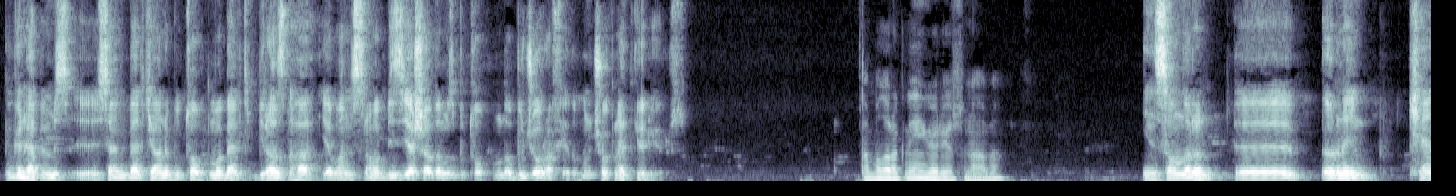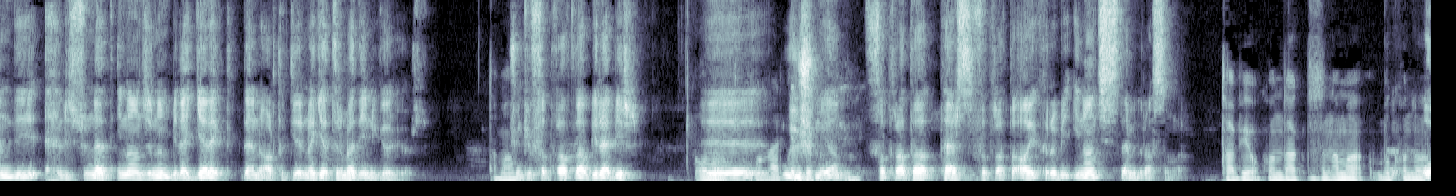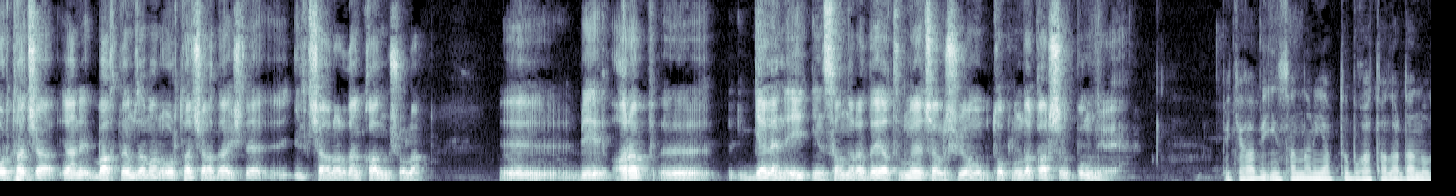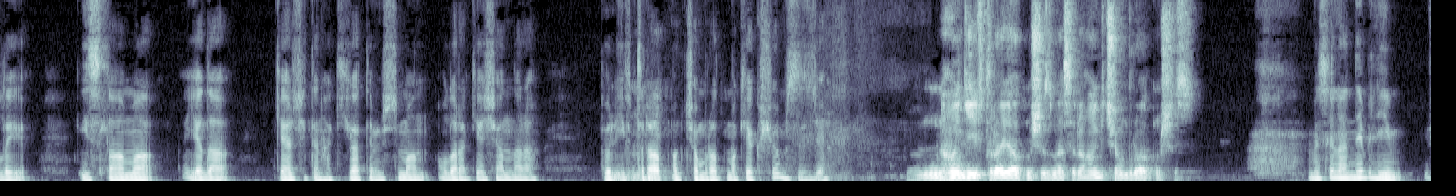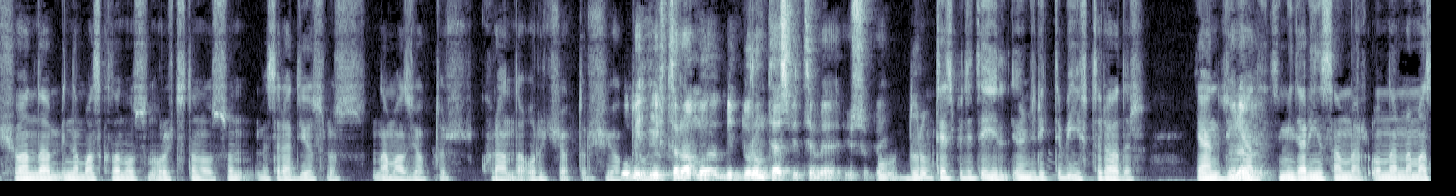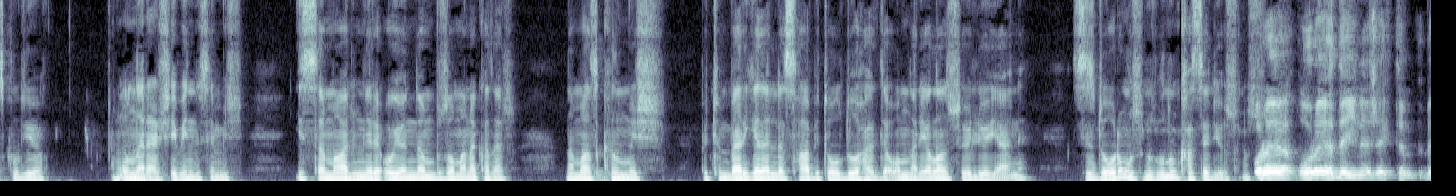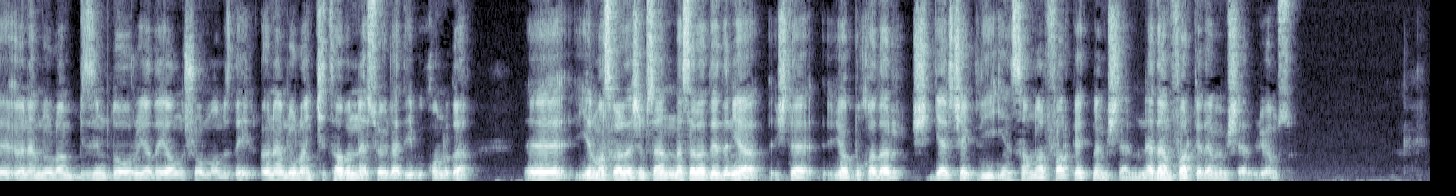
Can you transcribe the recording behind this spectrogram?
Bugün hepimiz e, sen belki hani bu topluma belki biraz daha yabancısın ama biz yaşadığımız bu toplumda, bu coğrafyada bunu çok net görüyoruz. Tam olarak neyi görüyorsun abi? insanların e, örneğin kendi ehli sünnet inancının bile gerektiklerini artık yerine getirmediğini görüyoruz. Tamam. Çünkü fıtratla birebir e, uyuşmayan, fıtrata ters, fıtrata aykırı bir inanç sistemidir aslında. Tabii o konuda haklısın ama bu konu Orta çağ yani baktığım zaman orta çağda işte ilk çağlardan kalmış olan e, bir Arap e, geleneği insanlara dayatılmaya çalışıyor ama bu toplumda karşılık bulmuyor yani. Peki abi insanların yaptığı bu hatalardan dolayı İslam'a ya da gerçekten hakikaten Müslüman olarak yaşayanlara böyle iftira atmak, çamur atmak yakışıyor mu sizce? Hangi iftirayı atmışız mesela? Hangi çamura atmışız? Mesela ne bileyim şu anda bir namaz kılan olsun, oruç tutan olsun. Mesela diyorsunuz namaz yoktur, Kur'an'da oruç yoktur, şu Bu yoktur. bir iftira mı, bir durum tespiti mi Yusuf Bey? Bu durum tespiti değil, öncelikle bir iftiradır. Yani dünyada mi? 2 milyar insan var. Onlar namaz kılıyor. Onlar her şeyi benimsemiş. İslam alimleri o yönden bu zamana kadar namaz kılmış. Bütün belgelerle sabit olduğu halde onlar yalan söylüyor yani. Siz doğru musunuz? Bunu kastediyorsunuz. Oraya oraya değinecektim ve önemli olan bizim doğru ya da yanlış olmamız değil. Önemli olan kitabın ne söylediği bu konuda. Ee, Yılmaz kardeşim sen mesela dedin ya işte ya bu kadar gerçekliği insanlar fark etmemişler mi? Neden fark edememişler biliyor musun?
